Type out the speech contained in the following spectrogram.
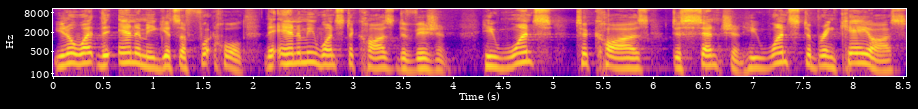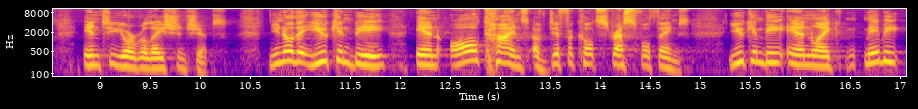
You know what? The enemy gets a foothold. The enemy wants to cause division. He wants to cause dissension. He wants to bring chaos into your relationships. You know that you can be in all kinds of difficult, stressful things. You can be in, like, maybe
